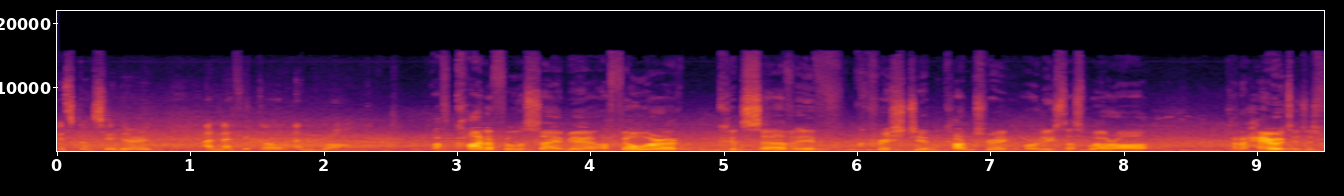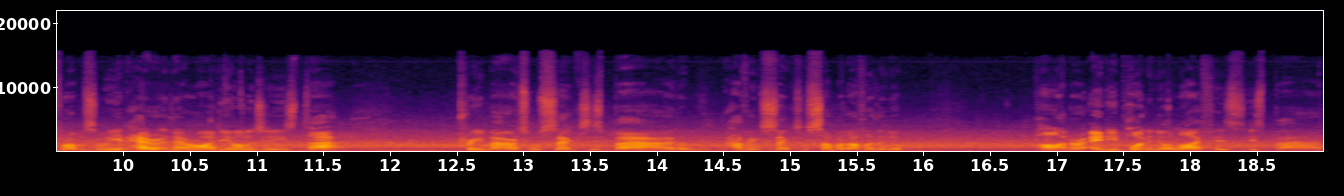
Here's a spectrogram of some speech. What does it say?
it's considered unethical and wrong. I kind of feel the same, yeah. I feel we're a conservative Christian country, or at least that's where our kind of heritage is from. So we inherit their ideologies that premarital sex is bad and having sex with someone other than your partner at any point in your life is, is bad.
